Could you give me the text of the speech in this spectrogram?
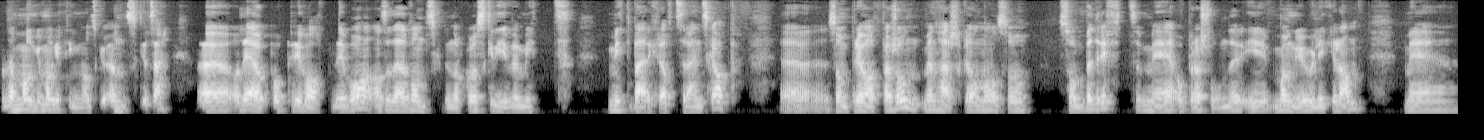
Og det er mange mange ting man skulle ønske seg. Uh, og det er jo på privat nivå. altså Det er vanskelig nok å skrive mitt, mitt bærekraftsregnskap uh, som privatperson, men her skal man også som bedrift med operasjoner i mange ulike land med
